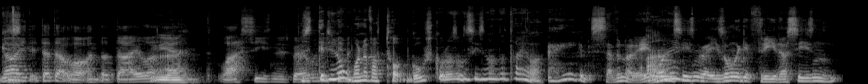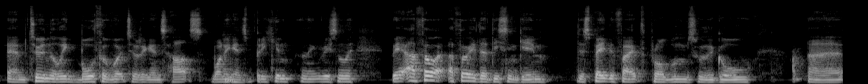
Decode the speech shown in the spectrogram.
No, he did that a lot under Deila Yeah. and last season as well. when Did he not one of our top goal scorers on season under Deila? I think it was seven or eight Aye. one season, but he's only got three this season. Um, two in the league, both of which are against Hearts. One against Brechin, I think, recently. But I thought I thought he had a decent game, despite the fact problems with the goal. Uh,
